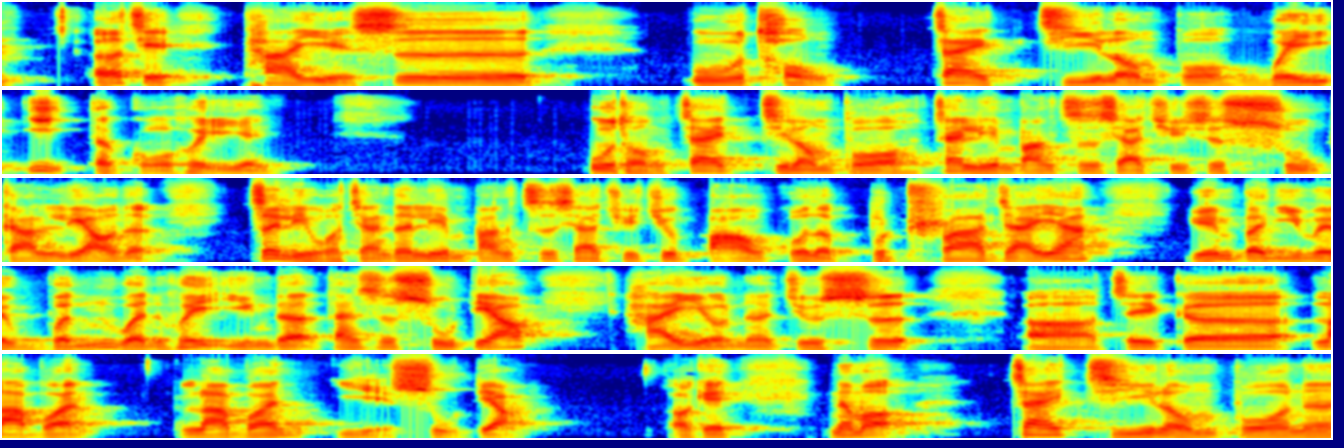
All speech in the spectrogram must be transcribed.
而且他也是乌统在吉隆坡唯一的国会议员。乌统在吉隆坡，在联邦直辖区是输干料的。这里我讲的联邦直辖区就包括了布拉加亚，原本以为稳稳会赢的，但是输掉。还有呢，就是呃这个拉布安，拉布安也输掉。OK，那么在吉隆坡呢，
